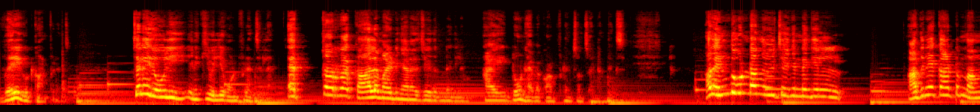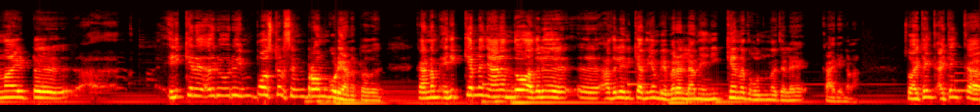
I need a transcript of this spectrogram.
very good confidence ചില ജോലി എനിക്ക് വലിയ കോൺഫിഡൻസ് ഇല്ല. എത്ര കാലമായിട്ട് ഞാനത് ചെയ്തിട്ടുണ്ടെങ്കിലും I don't have a confidence on certain things അത് എന്തുകൊണ്ടാന്ന് ചോദിച്ചു കഴിഞ്ഞിട്ടുണ്ടെങ്കിൽ അതിനെക്കാട്ടും നന്നായിട്ട് എനിക്ക് ഒരു ഒരു ഇമ്പോസ്റ്റർ സിൻഡ്രോം കൂടിയാണ് കേട്ടോ അത്. കാരണം എനിക്ക് തന്നെ ഞാൻ എന്തോ അതിൽ അതിൽ എനിക്കധികം വിവരമല്ല എന്ന് എനിക്ക് തന്നെ തോന്നുന്ന ചില കാര്യങ്ങളാണ്. So I think I think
